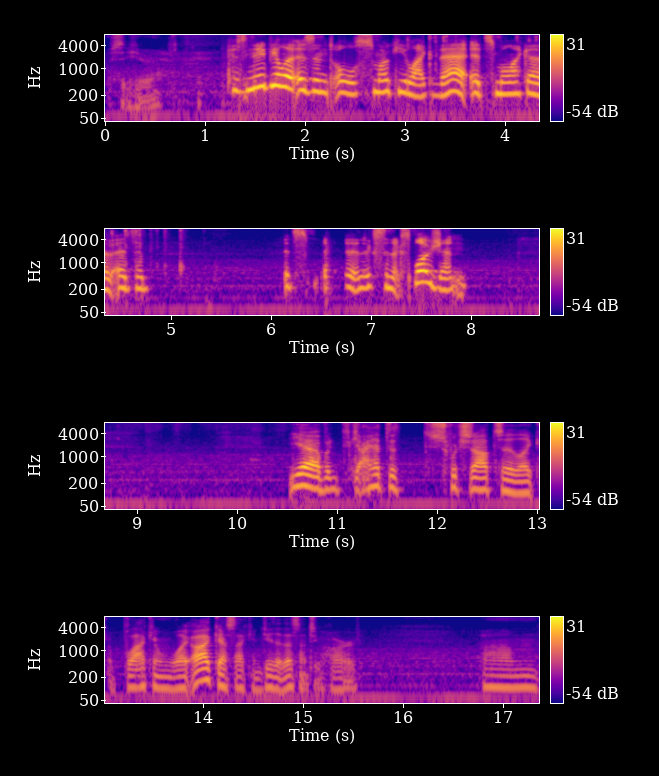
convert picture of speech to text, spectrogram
Let's see here. Because nebula isn't all smoky like that. It's more like a it's a it's it's an explosion. Yeah, but I have to switch it out to like black and white. Oh, I guess I can do that. That's not too hard. Um,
